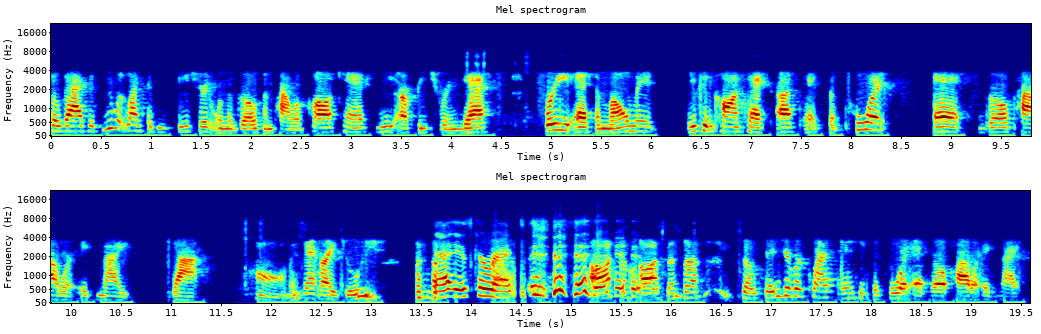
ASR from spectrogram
So, guys, if you would like to be featured on the Girls Empower podcast, we are featuring guests free at the moment. you can contact us at support at girlpowerignite.com. Is that right, Julie? That is correct. awesome, awesome. So send your request in to support at girlpowerignite.com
